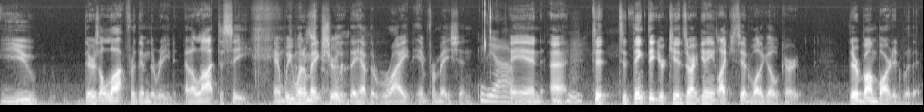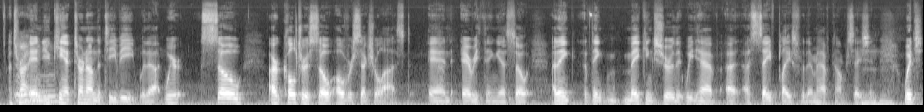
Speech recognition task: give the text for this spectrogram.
you there's a lot for them to read and a lot to see, and we want to make sure that they have the right information. Yeah. And uh, to to think that your kids aren't getting, it, like you said a while ago, Kurt, they're bombarded with it. That's right. And you can't turn on the TV without. We're so our culture is so over sexualized and everything is. So I think I think making sure that we have a, a safe place for them to have conversation, Mm-hmm. which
